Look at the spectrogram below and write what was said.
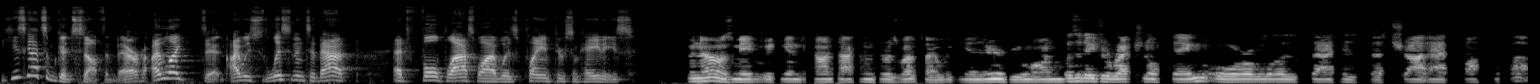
He's got some good stuff in there. I liked it. I was listening to that at full blast while I was playing through some Hades who knows? Maybe we can get into contact him through his website. We can get an interview on was it a directional thing or was that his best shot at Fox McCloud?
